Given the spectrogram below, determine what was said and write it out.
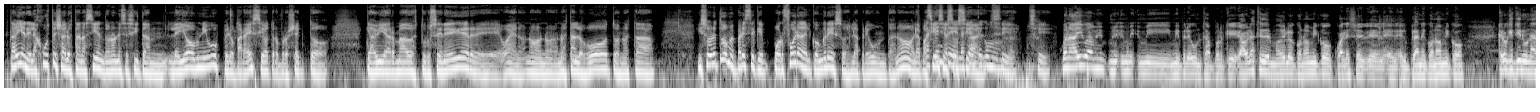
Está bien, el ajuste ya lo están haciendo, no necesitan ley ómnibus, pero para ese otro proyecto que había armado Sturzenegger, eh, bueno, no, no, no están los votos, no está. Y sobre todo me parece que por fuera del Congreso es la pregunta, ¿no? La paciencia gente- la social. gente común. Sí, sí. Bueno, ahí va mi, mi- mi- mi- mi pregunta, porque hablaste del modelo económico, cuál es el, el- el- el plan económico. Creo que tiene una,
